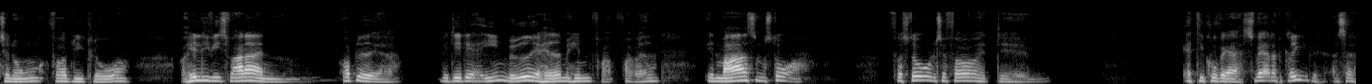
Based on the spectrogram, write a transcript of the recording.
til nogen for at blive klogere. Og heldigvis var der en, oplevede jeg ved det der ene møde, jeg havde med hende fra, fra Redden, en meget sådan stor forståelse for, at, øh, at det kunne være svært at begribe, altså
